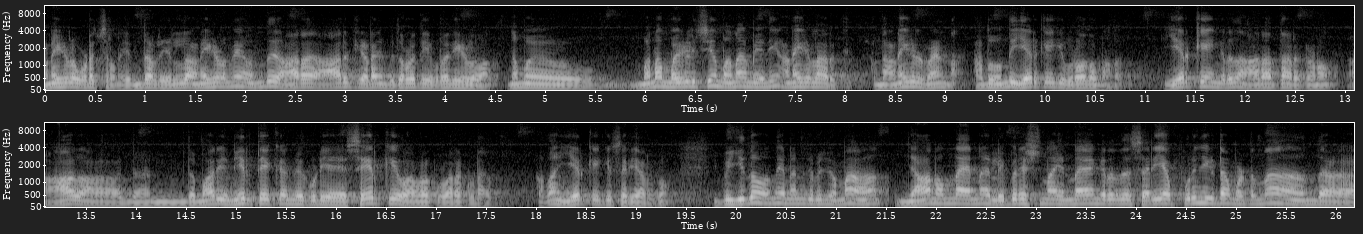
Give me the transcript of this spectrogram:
அணைகளை உடைச்சிடணும். எந்த எல்லா அணைகளுமே வந்து ஆறா ஆறுக்கு இடம் விரோதி விரோதிகள் தான். நம்ம மன மகிழ்ச்சியும் மன அமைதியும் அணைகளாக இருக்குது. அந்த அணைகள் வேண்டாம். அது வந்து இயற்கைக்கு விரோதமானது. இயற்கைங்கிறது ஆறாக தான் இருக்கணும். ஆ- இந்த மாதிரி நீர்த்தேக்கங்கக்கூடிய செயற்கை வர வரக்கூடாது. அதுதான் இயற்கைக்கு சரியாக இருக்கும். இப்போ இதை வந்து என்னன்னு சொல்லி சொன்னால் ஞானம்னா என்ன லிபரேஷனாக என்னங்கிறத சரியாக புரிஞ்சுக்கிட்டால் மட்டும்தான் இந்த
